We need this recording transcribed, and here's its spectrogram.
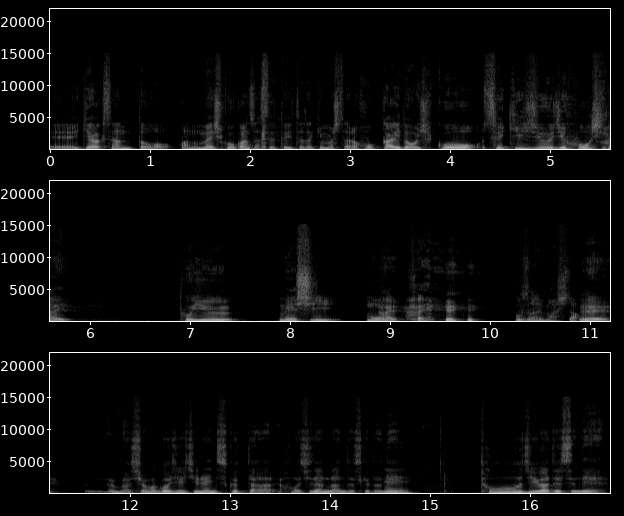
えー、池脇さんとあの名刺交換させていただきましたら北海道飛行赤十字奉仕団という名刺もございました、はいはいええ。まあ、昭和51年に作った奉仕団なんですけどね、え。当時はですね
